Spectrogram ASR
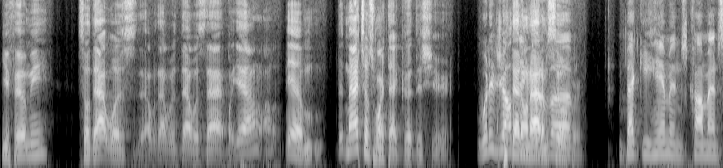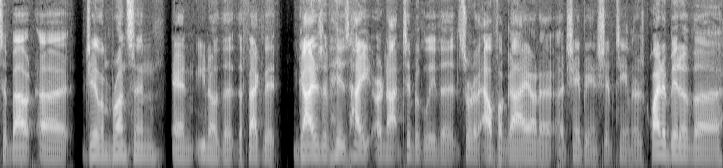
You feel me? So that was that, was that was that. But yeah, I, I, yeah, the matchups weren't that good this year. What did y'all Put that think on Adam of, uh, Silver. Becky Hammon's comments about uh, Jalen Brunson and you know the the fact that guys of his height are not typically the sort of alpha guy on a, a championship team. There's quite a bit of uh,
